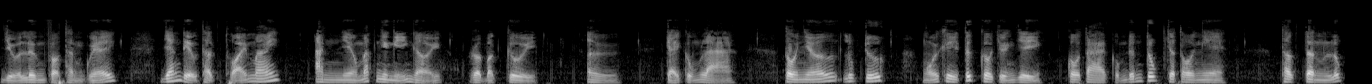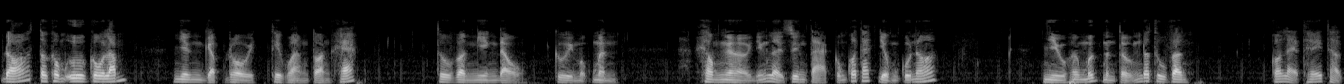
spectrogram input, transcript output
dựa lưng vào thành ghế, dáng điệu thật thoải mái, anh nheo mắt như nghĩ ngợi, rồi bật cười. Ừ, kể cũng lạ. Tôi nhớ lúc trước, mỗi khi tức câu chuyện gì, cô ta cũng đến trút cho tôi nghe. Thật tình lúc đó tôi không ưa cô lắm, nhưng gặp rồi thì hoàn toàn khác. Thu Vân nghiêng đầu, cười một mình. Không ngờ những lời xuyên tạc cũng có tác dụng của nó. Nhiều hơn mức mình tưởng đó Thu Vân. Có lẽ thế thật.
